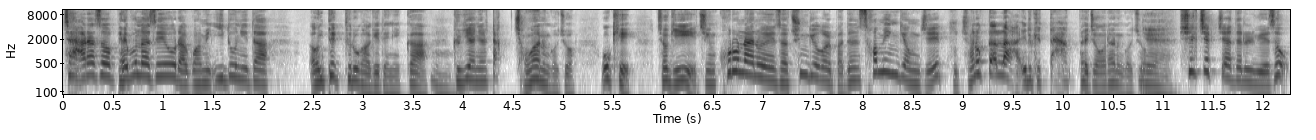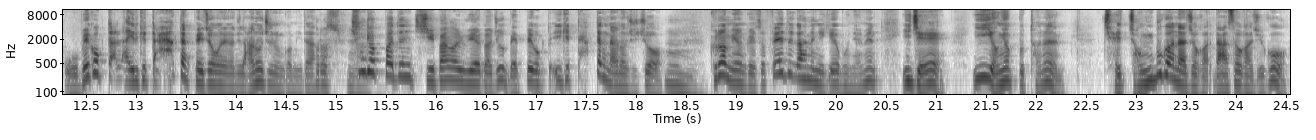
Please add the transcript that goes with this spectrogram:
자 알아서 배분하세요라고 하면 이 돈이 다 언택트로 가게 되니까 음. 그게 아니라 딱 정하는 거죠. 오케이 저기 지금 코로나로 인해서 충격을 받은 서민 경제에 9천억 달러 이렇게 딱 배정을 하는 거죠. 예. 실직자들을 위해서 500억 달러 이렇게 딱딱 배정을 해 가지고 나눠 주는 겁니다. 그렇습니다. 충격받은 지방을 위해 가지고 몇백억 이게 딱딱 나눠 주죠. 음. 그러면 그래서 페드가 하는 얘기가 뭐냐면 이제 이 영역부터는 제 정부가 나서 나서 가지고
